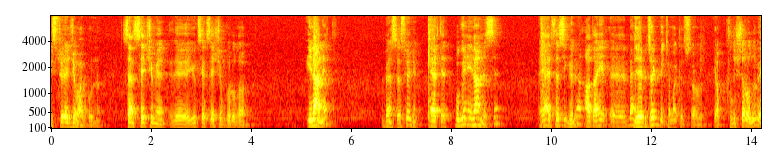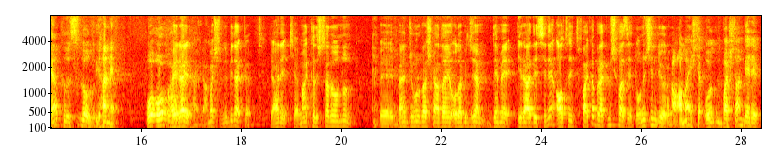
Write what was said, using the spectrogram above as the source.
Bir süreci var bunun. Sen seçimi, e, Yüksek Seçim Kurulu ilan et. Ben size söyleyeyim. Erte, bugün ilan etsin. E, ertesi günü adayı e, ben... Diyebilecek mi Kemal Kılıçdaroğlu? Ya Kılıçdaroğlu veya Kılıçdaroğlu. Yani o, o Hayır hayır hayır ama şimdi bir dakika. Yani Kemal Kılıçdaroğlu'nun e, ben Cumhurbaşkanı adayı olabileceğim deme iradesini altı ittifaka bırakmış vaziyette. Onun için diyorum. Ama işte onun baştan beri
